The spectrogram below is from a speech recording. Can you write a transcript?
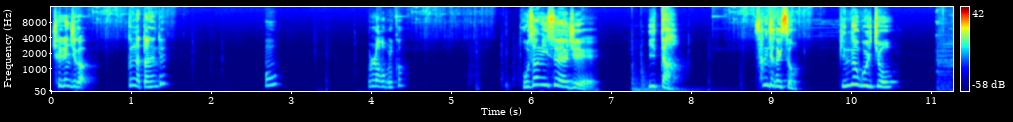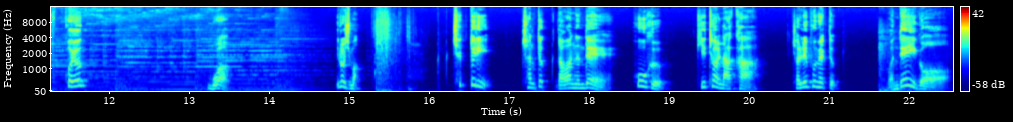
챌린지가 끝났다는데? 어? 올라가 볼까? 보상이 있어야지 있다 상자가 있어 빛나고 있죠 과연? 뭐야 이러지 마 책들이 잔뜩 나왔는데 호흡, 깃털 낙하, 전리품 획득. 뭔데 이거?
